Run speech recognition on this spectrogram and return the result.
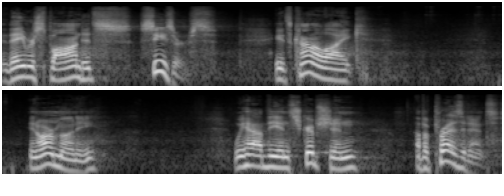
they respond, it's Caesar's. It's kind of like in our money, we have the inscription of a president,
